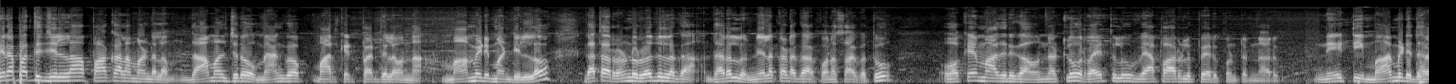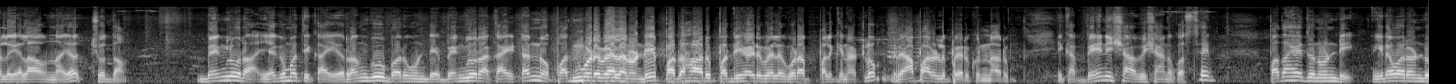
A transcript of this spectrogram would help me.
తిరుపతి జిల్లా పాకాల మండలం దామల్చెరు మ్యాంగో మార్కెట్ పరిధిలో ఉన్న మామిడి మండిల్లో గత రెండు రోజులుగా ధరలు నిలకడగా కొనసాగుతూ ఒకే మాదిరిగా ఉన్నట్లు రైతులు వ్యాపారులు పేర్కొంటున్నారు. నేటి మామిడి ధరలు ఎలా ఉన్నాయో చూద్దాం. బెంగళూరు ఎగుమతి కాయ రంగు బరువు ఉండే బెంగళూరు కాయ టన్ను పదమూడు వేల నుండి పదహారు పదిహేడు వేలు కూడా పలికినట్లు వ్యాపారులు పేర్కొన్నారు. ఇక బేనిషా విషయానికి వస్తే పదహైదు నుండి ఇరవై రెండు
